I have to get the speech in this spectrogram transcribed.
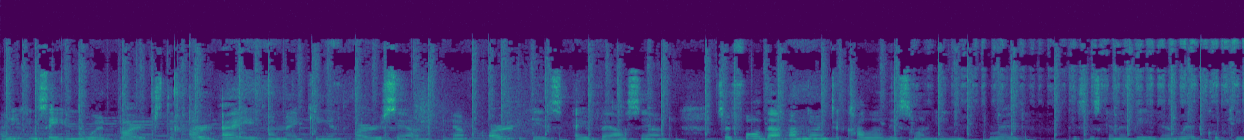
Now you can see in the word boat, the OA are making an O sound. Now O is a vowel sound. So for that, I'm going to colour this one in red. This is going to be a red cookie.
